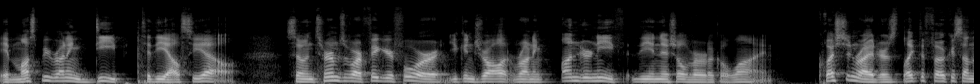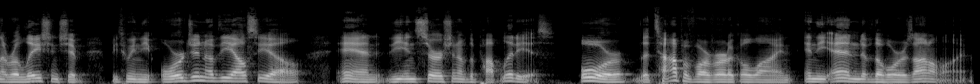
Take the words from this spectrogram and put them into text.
it must be running deep to the LCL. So in terms of our figure 4, you can draw it running underneath the initial vertical line. Question writers like to focus on the relationship between the origin of the LCL and the insertion of the popliteus, or the top of our vertical line and the end of the horizontal line.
